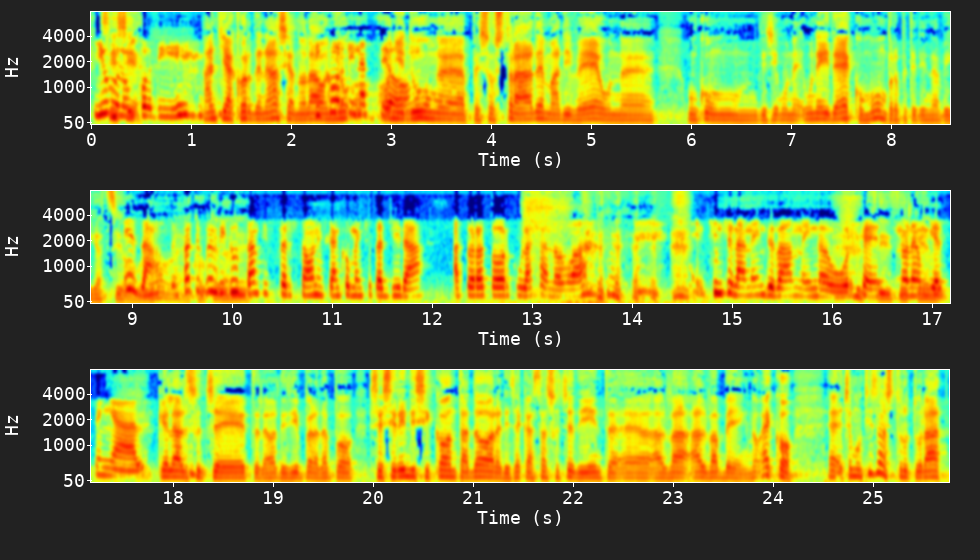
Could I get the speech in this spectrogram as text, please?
io sì, un sì. po' di anche a coordinarsi hanno là ogni, ogni dun eh, per strade ma di ve un, un, un, diciamo, un'idea comune proprio di navigazione esatto no? infatti ecco, poi vedo tante persone che hanno cominciato a girare a Torator con la canoa sinceramente vanno in daur che sì, sì, non è un bel segnale che là succede no? dici, però dopo se si rendi conto ad ora dice che sta succedendo eh, al, va, al va bene no? ecco eh, c'è moltissimo strutturato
